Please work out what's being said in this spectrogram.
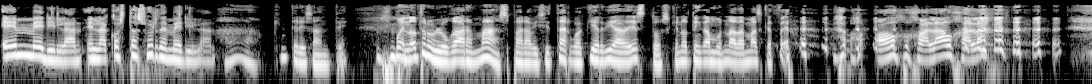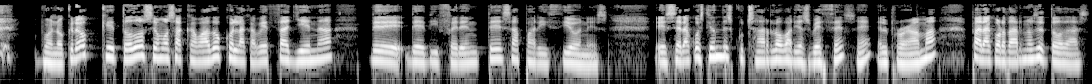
En Maryland, en la costa sur de Maryland. Ah, qué interesante. Bueno, otro lugar más para visitar cualquier día de estos, que no tengamos nada más que hacer. Oh, ojalá, ojalá. Bueno, creo que todos hemos acabado con la cabeza llena de, diferentes apariciones. Eh, será cuestión de escucharlo varias veces, ¿eh? el programa, para acordarnos de todas.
